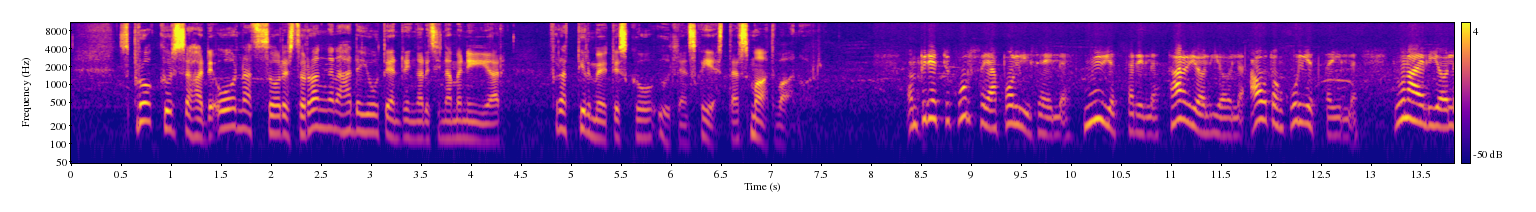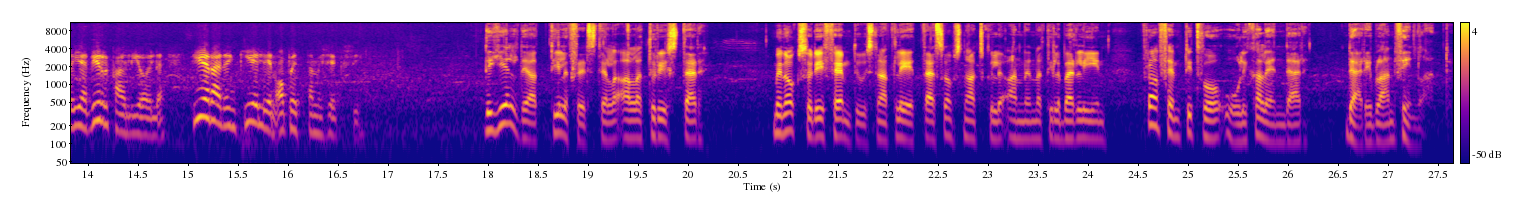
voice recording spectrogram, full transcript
Språkkurser hade ordnats och restaurangerna hade gjort ändringar i sina menyer för att tillmötesgå utländska gästers matvanor. On pidetty kursseja poliiseille, myyjättärille, tarjoilijoille, auton kuljettajille, junailijoille ja virkailijoille vieraiden kielien opettamiseksi. Det gällde att tillfredsställa alla turister, men också de 5000 atleter som snart skulle anlända till Berlin från 52 olika länder, däribland Finland.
